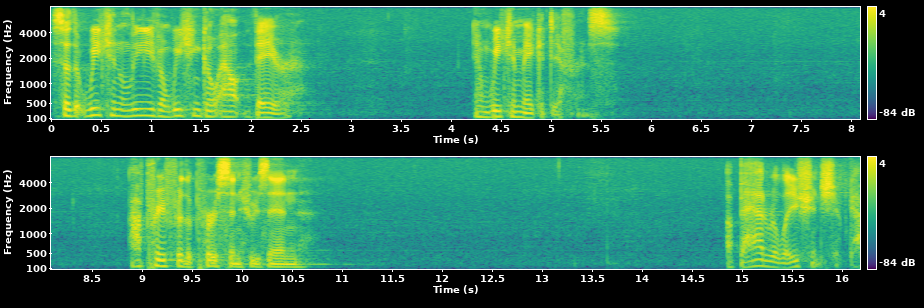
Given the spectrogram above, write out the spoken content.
So that we can leave and we can go out there and we can make a difference. I pray for the person who's in a bad relationship, God.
